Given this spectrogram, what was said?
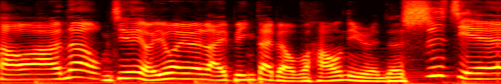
好啊，那我们今天有一位来宾，代表我们好女人的师姐。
